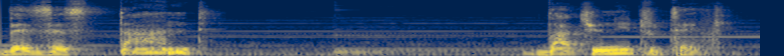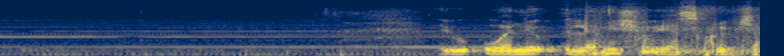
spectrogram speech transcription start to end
there's a stand that you need to take. When you let me show you a scripture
